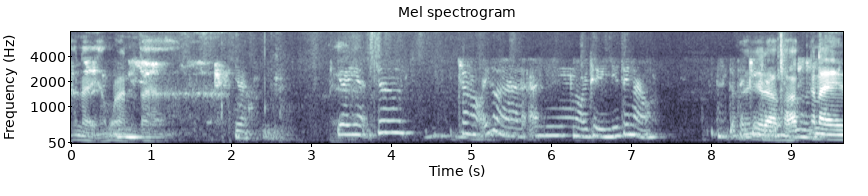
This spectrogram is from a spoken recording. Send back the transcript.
Cái này không rành ta. Dạ. Dạ dạ. Cho cho hỏi là anh ngồi thiền như thế nào? Có thể chia cái là Phật cái này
